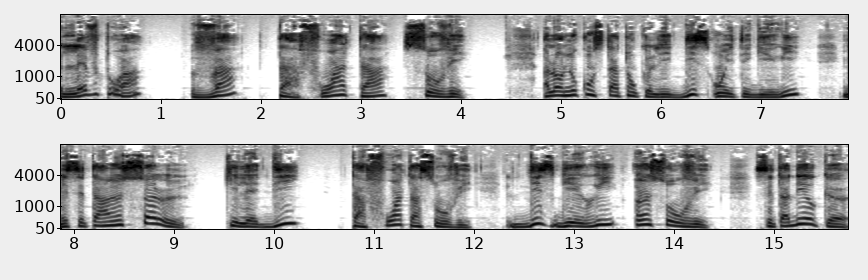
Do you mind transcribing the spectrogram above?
Lève-toi, va, ta foi t'a sauvé. Alors nous constatons que les dix ont été guéris, mais c'est à un seul qu'il est dit, ta foi t'a sauvé. Dix guéris, un sauvé. C'est-à-dire que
